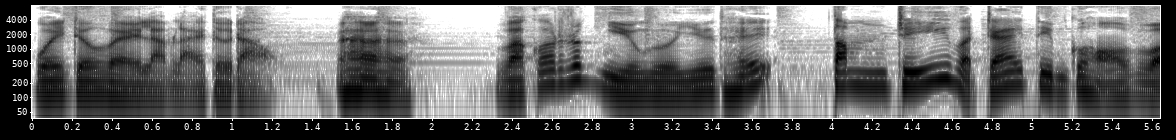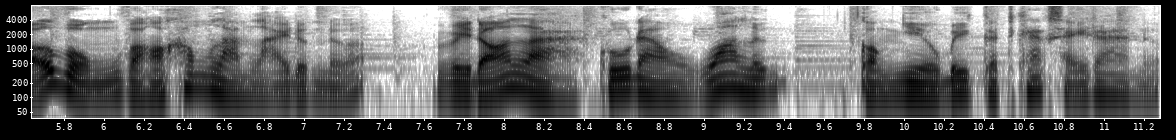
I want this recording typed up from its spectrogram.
quay trở về làm lại từ đầu. À, và có rất nhiều người như thế tâm trí và trái tim của họ vỡ vụn và họ không làm lại được nữa. Vì đó là cú đau quá lớn còn nhiều bi kịch khác xảy ra nữa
